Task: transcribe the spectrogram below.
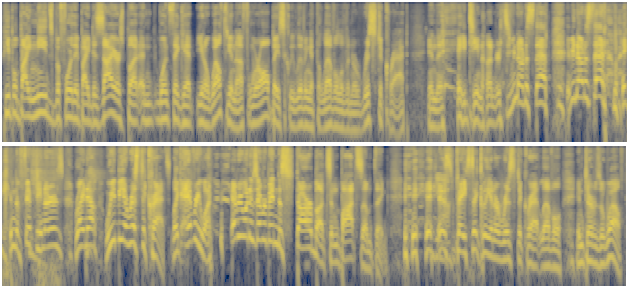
people buy needs before they buy desires, but and once they get you know wealthy enough, and we're all basically living at the level of an aristocrat in the 1800s. Have you noticed that? Have you noticed that? like in the 1500s, right now we'd be aristocrats. Like everyone, everyone who's ever been to Starbucks and bought something yeah. is basically an aristocrat level in terms of wealth,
